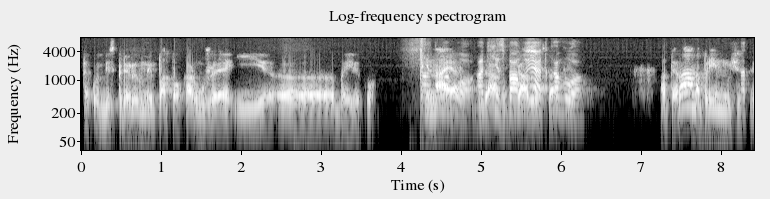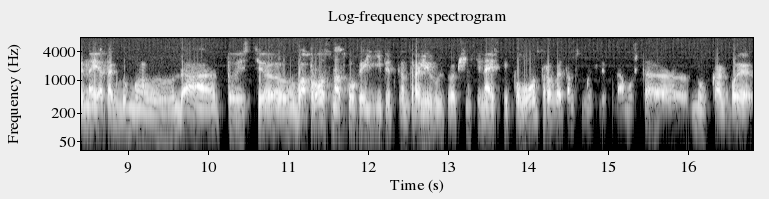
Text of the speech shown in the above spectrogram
такой беспрерывный поток оружия и э, боевиков. От Иная, кого? От да, Хизбаллы? От кого? От Ирана преимущественно, я так думаю, да. То есть э, вопрос, насколько Египет контролирует вообще Синайский полуостров в этом смысле, потому что, ну, как бы,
